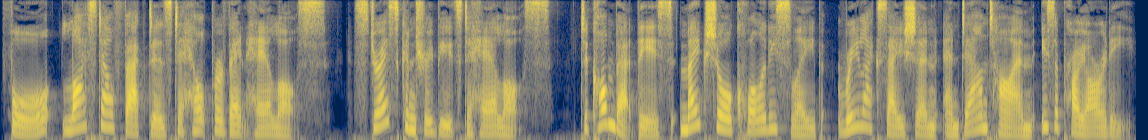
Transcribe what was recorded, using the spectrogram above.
4. Lifestyle factors to help prevent hair loss. Stress contributes to hair loss. To combat this, make sure quality sleep, relaxation, and downtime is a priority.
